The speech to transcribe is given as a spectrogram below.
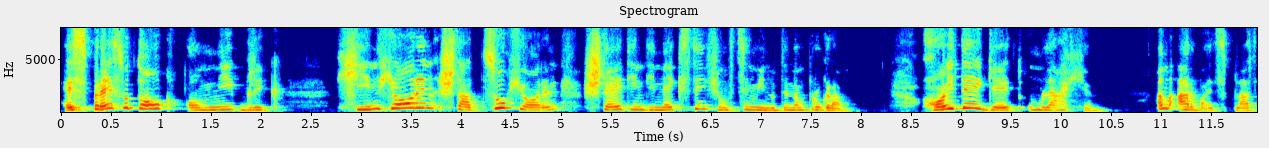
Espresso Talk Omni Blick. Hinhören statt zuhören steht in den nächsten 15 Minuten am Programm. Heute geht um Lachen am Arbeitsplatz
